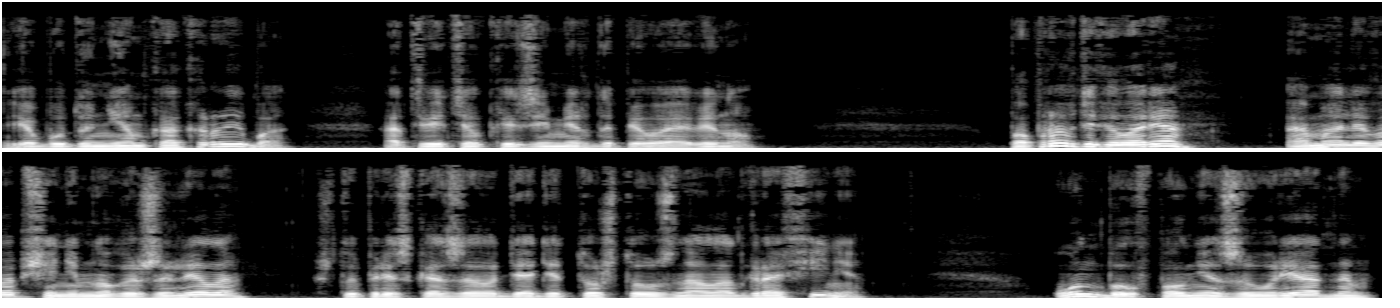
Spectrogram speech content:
я буду нем как рыба», — ответил Казимир, допивая вино. По правде говоря, Амалия вообще немного жалела, что пересказала дяде то, что узнала от графини. Он был вполне заурядным,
